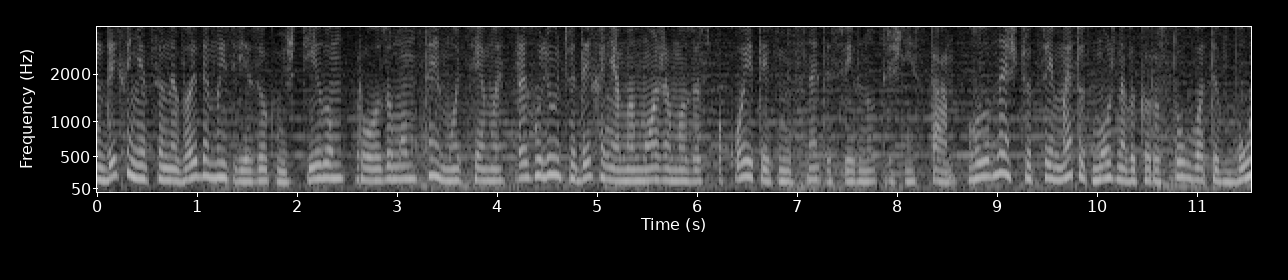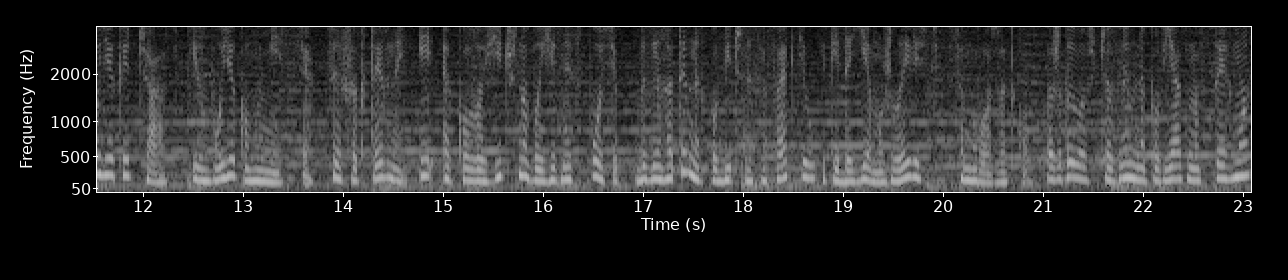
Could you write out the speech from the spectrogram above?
Дихання це невидимий зв'язок між тілом, розумом та емоціями. Регулюючи дихання, ми можемо заспокоїти і зміцнити свій внутрішній стан. Головне, що цей метод можна використовувати в будь-який час і в будь-якому місці. Це ефективний і екологічно вигідний спосіб, без негативних побічних ефектів, який дає можливість саморозвитку. Важливо, що з ним не пов'язана стигма,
